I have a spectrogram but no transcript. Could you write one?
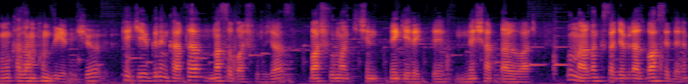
bunu kazanmanız gerekiyor. Peki Green Card'a nasıl başvuracağız? Başvurmak için ne gerekli, ne şartlar var? Bunlardan kısaca biraz bahsedelim.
